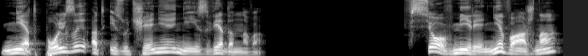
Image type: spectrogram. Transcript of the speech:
нет пользы от изучения неизведанного. Все в мире не важно,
